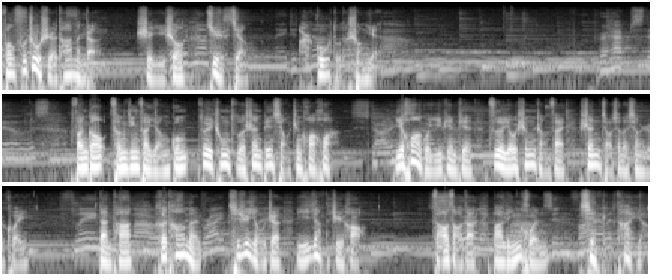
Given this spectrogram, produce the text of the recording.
仿佛注视着他们的，是一双倔强而孤独的双眼。梵高曾经在阳光最充足的山边小镇画画，也画过一片片自由生长在山脚下的向日葵。但他和他们其实有着一样的嗜好，早早地把灵魂献给了太阳。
